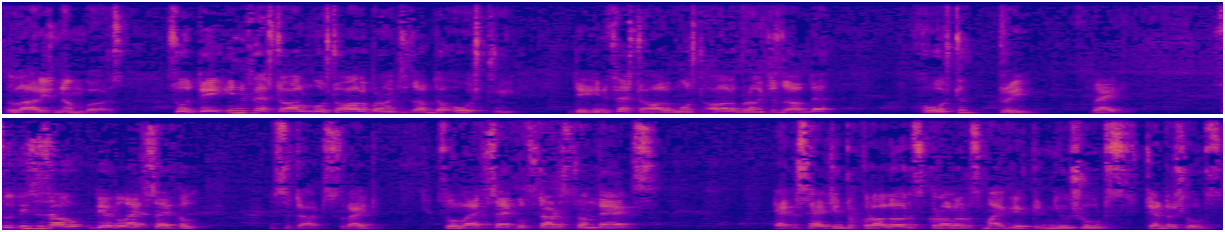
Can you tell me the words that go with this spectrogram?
large numbers. So they infest almost all branches of the host tree. They infest almost all branches of the host tree, right? So this is how their life cycle starts, right? So life cycle starts from the eggs. Eggs hatch into crawlers. Crawlers migrate to new shoots, tender shoots.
